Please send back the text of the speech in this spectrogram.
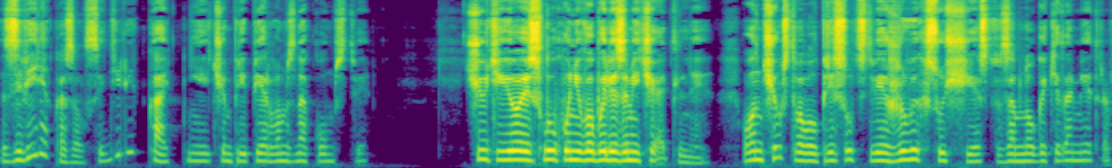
зверь оказался деликатнее, чем при первом знакомстве. Чутье и слух у него были замечательные. Он чувствовал присутствие живых существ за много километров,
